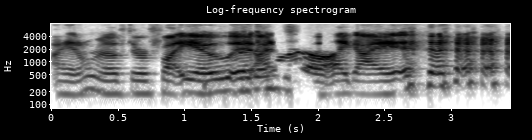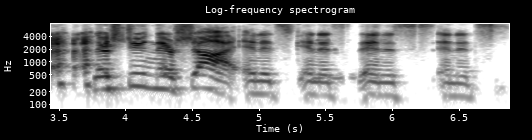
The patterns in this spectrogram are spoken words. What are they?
I don't know if they're fi- you know I don't know like I they're shooting their shot, and it's and it's and it's and it's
